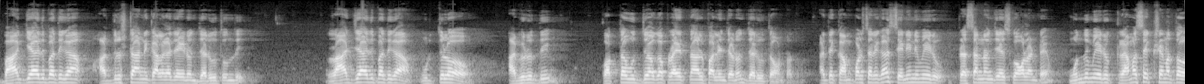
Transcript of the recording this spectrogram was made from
భాగ్యాధిపతిగా అదృష్టాన్ని కలగజేయడం జరుగుతుంది. రాజ్యాధిపతిగా వృత్తిలో అభివృద్ధి కొత్త ఉద్యోగ ప్రయత్నాలు ఫలించడం జరుగుతూ ఉంటుంది. అయితే కంపల్సరీగా శనిని మీరు ప్రసన్నం చేసుకోవాలంటే ముందు మీరు క్రమశిక్షణతో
